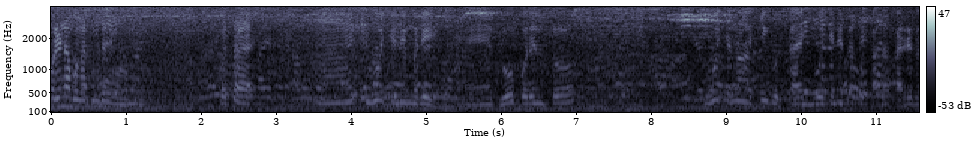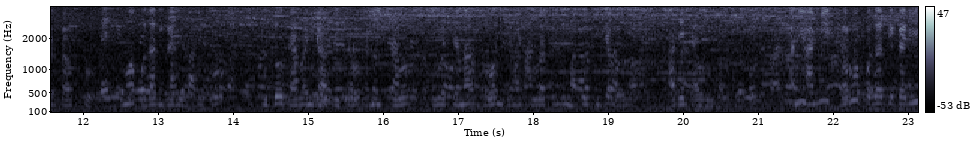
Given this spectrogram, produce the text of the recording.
परिणाम होणार तुमच्या निवडणूक कसं आहे शिवसेनेमध्ये जोपर्यंत शिवसेना अशी गोष्ट आहे शिवसेनेचा जो का- कार्यकर्ता असतो किंवा पदाधिकारी असतो तो उद्धव साहेबांच्या अपेक्षावर आणि शिव शिवसेना भवन किंवा शिवसेना मातोश्रीच्या बरोबर आदेशावरून चालतो आणि आम्ही सर्व पदाधिकारी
